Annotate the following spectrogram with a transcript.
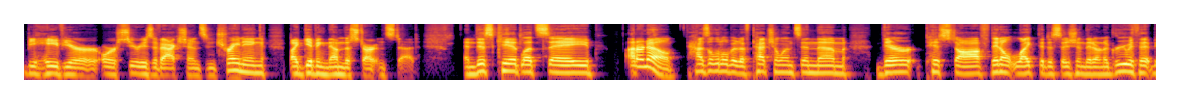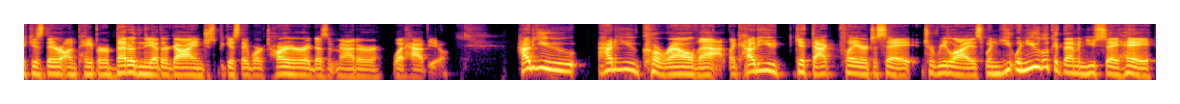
behavior or series of actions in training by giving them the start instead. And this kid, let's say, I don't know, has a little bit of petulance in them. They're pissed off. They don't like the decision. They don't agree with it because they're on paper better than the other guy. And just because they worked harder, it doesn't matter, what have you. How do you how do you corral that? Like, how do you get that player to say to realize when you when you look at them and you say, hey,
